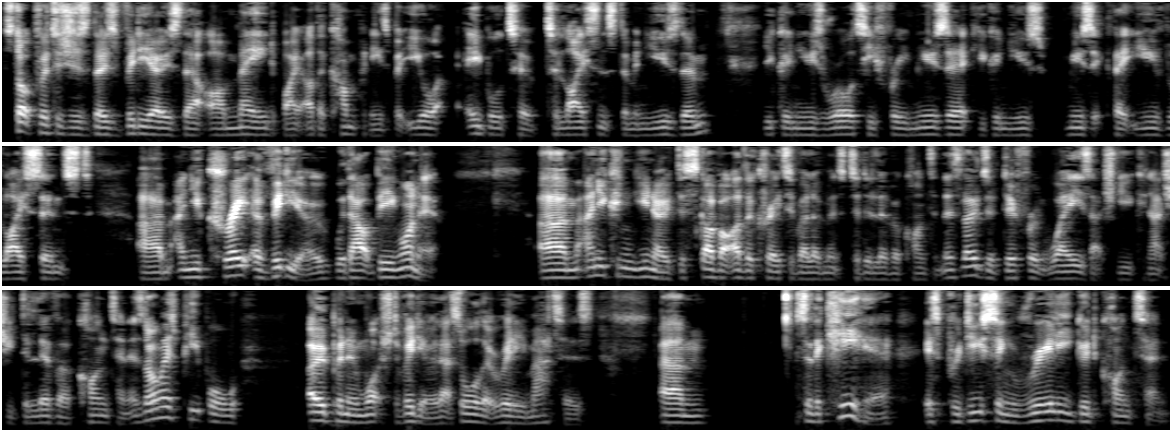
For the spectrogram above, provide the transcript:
stock footage is those videos that are made by other companies, but you're able to to license them and use them. You can use royalty free music. You can use music that you've licensed, um, and you create a video without being on it. Um, and you can, you know, discover other creative elements to deliver content. There's loads of different ways actually you can actually deliver content as long as people open and watch the video. That's all that really matters. Um, so the key here is producing really good content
